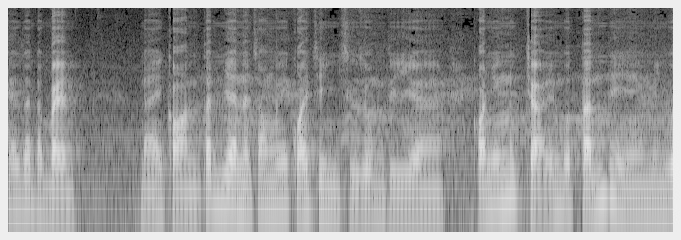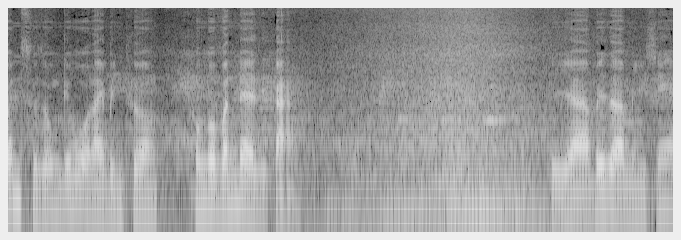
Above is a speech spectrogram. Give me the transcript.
sẽ rất là bền đấy còn tất nhiên là trong cái quá trình sử dụng thì à, có những lúc trở đến một tấn thì mình vẫn sử dụng cái bộ này bình thường không có vấn đề gì cả. Thì à, bây giờ mình sẽ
